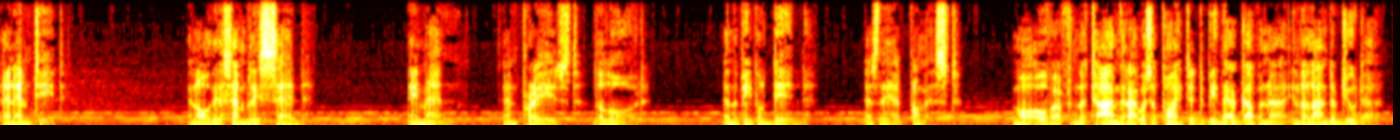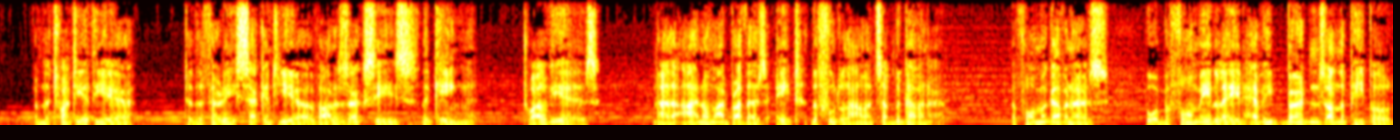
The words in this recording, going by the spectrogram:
and emptied. And all the assembly said, Amen, and praised the Lord. And the people did as they had promised. Moreover, from the time that I was appointed to be their governor in the land of Judah, from the twentieth year to the thirty-second year of Artaxerxes the king, twelve years, neither I nor my brothers ate the food allowance of the governor. The former governors who were before me laid heavy burdens on the people,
